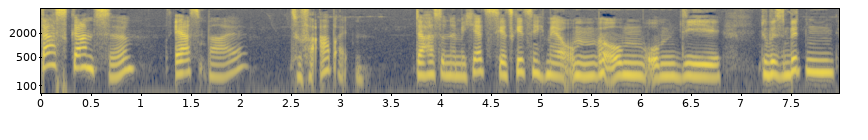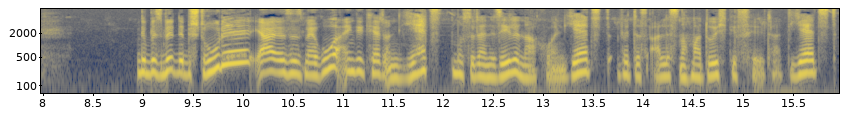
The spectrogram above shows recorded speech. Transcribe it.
das Ganze erstmal zu verarbeiten. Da hast du nämlich jetzt, jetzt geht es nicht mehr um, um, um die, du bist mitten, du bist mitten im Strudel, ja, es ist mehr Ruhe eingekehrt und jetzt musst du deine Seele nachholen. Jetzt wird das alles nochmal durchgefiltert. Jetzt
